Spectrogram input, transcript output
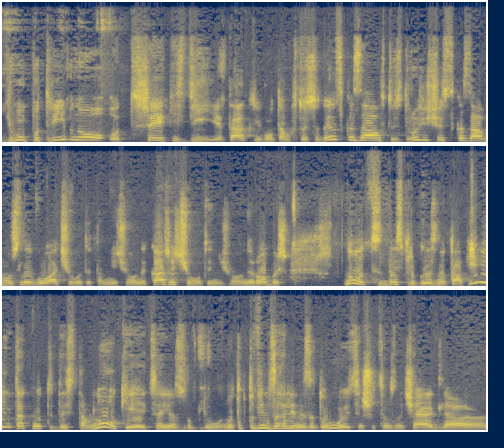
йому потрібно от ще якісь дії. Так йому там хтось один сказав, хтось другий щось сказав, можливо. А чого ти там нічого не кажеш, чому ти нічого не робиш? Ну от десь приблизно так. І він так, от десь там, ну окей, це я зроблю. Ну тобто він взагалі не задумується, що це означає для,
